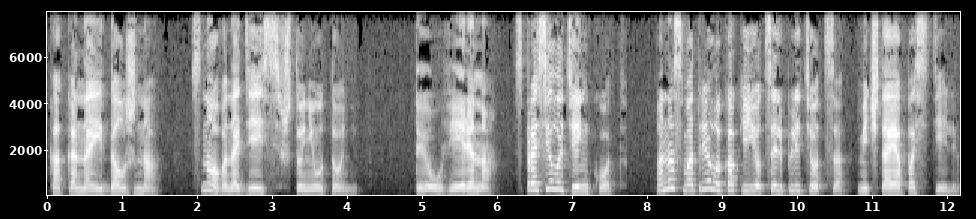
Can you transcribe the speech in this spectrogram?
как она и должна, снова надеясь, что не утонет. «Ты уверена?» — спросила тень кот. Она смотрела, как ее цель плетется, мечтая о постели.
